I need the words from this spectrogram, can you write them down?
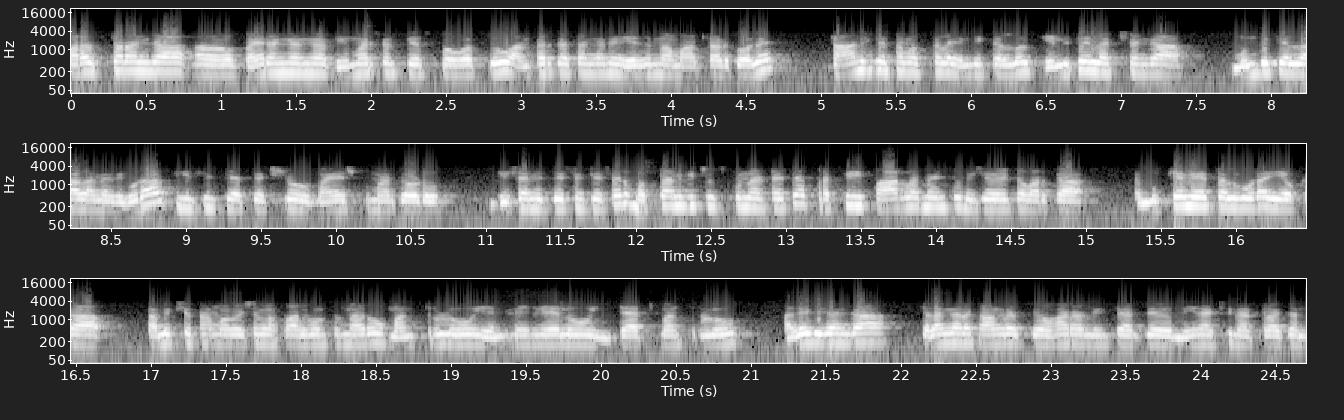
పరస్పరంగా బహిరంగంగా విమర్శలు చేసుకోవచ్చు అంతర్గతంగానే ఏదన్నా మాట్లాడుకోలే. స్థానిక సంస్థల ఎన్నికల్లో గెలితే లక్ష్యంగా ముందుకెళ్ళాలనేది కూడా పిసిసి అధ్యక్షుడు మహేష్ కుమార్ గౌడ్ దిశానిర్దేశం చేశారు. మొత్తానికి చూసుకున్నట్టయితే ప్రతి పార్లమెంటు నియోజకవర్గ ముఖ్య నేతలు కూడా ఈ యొక్క సమీక్ష సమావేశంలో పాల్గొంటున్నారు. మంత్రులు ఎమ్మెల్యేలు ఇన్ఛార్జ్ మంత్రులు అదేవిధంగా తెలంగాణ కాంగ్రెస్ వ్యవహారాల ఇన్ఛార్జ్ మీనాక్షి నటరాజన్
